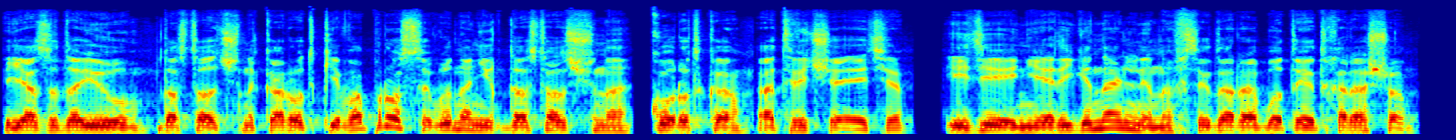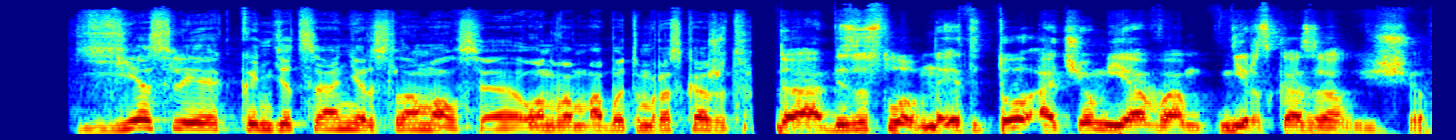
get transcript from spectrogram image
Я задаю достаточно короткие вопросы, вы на них достаточно коротко отвечаете. Идея не оригинальная, но всегда работает хорошо. Если кондиционер сломался, он вам об этом расскажет? Да, безусловно. Это то, о чем я вам не рассказал еще.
